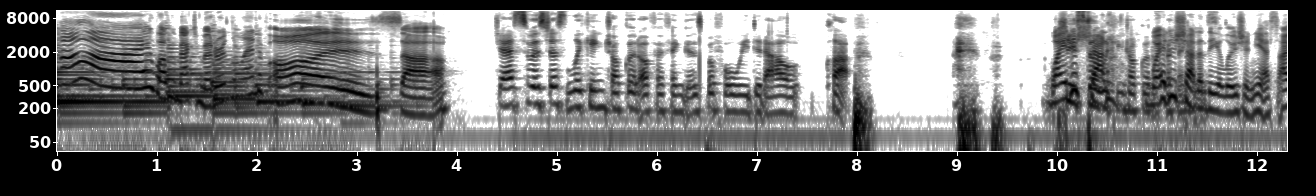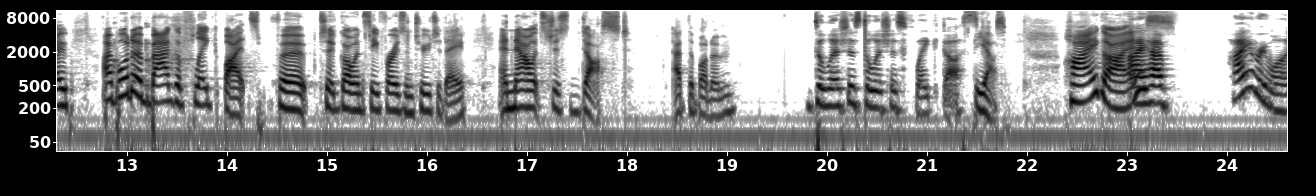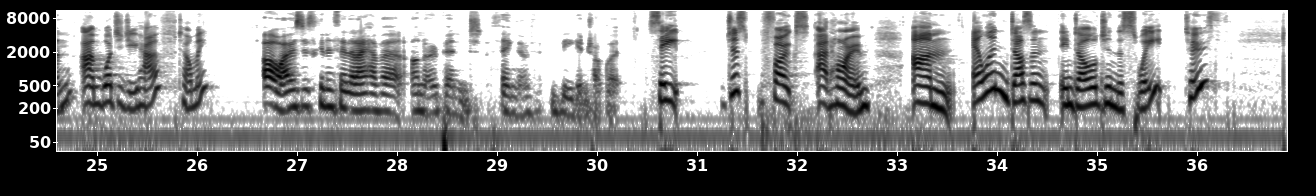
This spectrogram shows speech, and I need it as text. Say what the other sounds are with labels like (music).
Hi, welcome back to Murder in the Land of Oz. Uh, Jess was just licking chocolate off her fingers before we did our clap. Way to shatter, chocolate way to shatter the illusion. Yes, I, I bought a bag of flake bites for to go and see Frozen two today, and now it's just dust at the bottom. Delicious, delicious flake dust. Yes. Hi guys. I have. Hi everyone. Um, what did you have? Tell me. Oh, I was just gonna say that I have an unopened thing of vegan chocolate. See, just folks at home, um, Ellen doesn't indulge in the sweet tooth,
